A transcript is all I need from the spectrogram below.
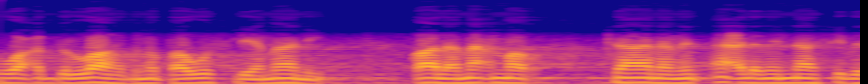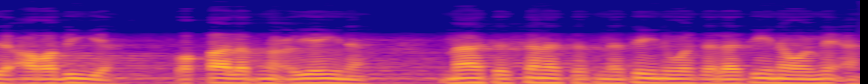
هو عبد الله بن طاووس اليماني. قال معمر كان من أعلم الناس بالعربية. وقال ابن عيينة مات سنة 32 ومائة.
